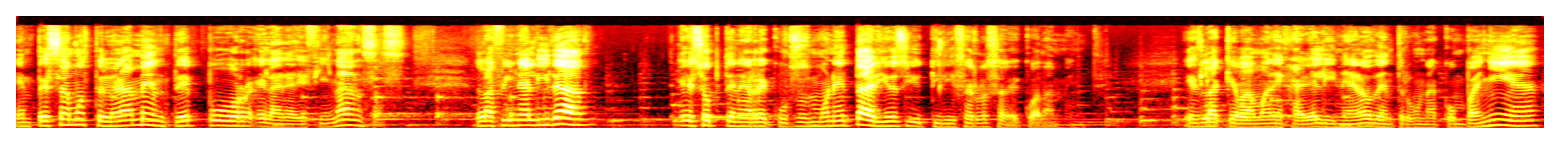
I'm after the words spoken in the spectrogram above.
Empezamos primeramente por el área de finanzas. La finalidad es obtener recursos monetarios y utilizarlos adecuadamente. Es la que va a manejar el dinero dentro de una compañía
